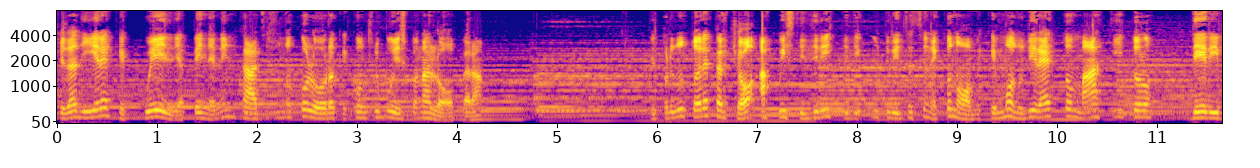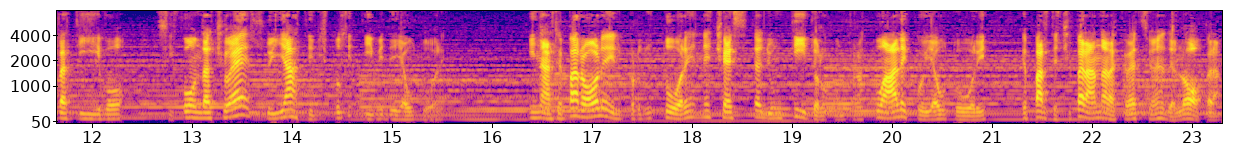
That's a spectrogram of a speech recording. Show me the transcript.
C'è da dire che quelli appena elencati sono coloro che contribuiscono all'opera. Il produttore perciò acquista i diritti di utilizzazione economica in modo diretto ma a titolo derivativo, si fonda cioè sugli atti dispositivi degli autori. In altre parole, il produttore necessita di un titolo contrattuale con gli autori che parteciperanno alla creazione dell'opera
